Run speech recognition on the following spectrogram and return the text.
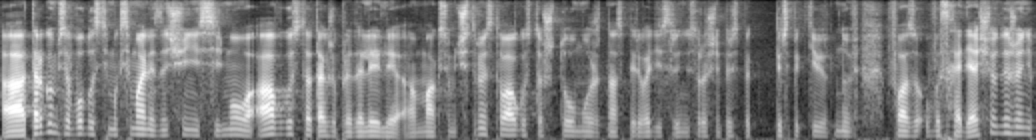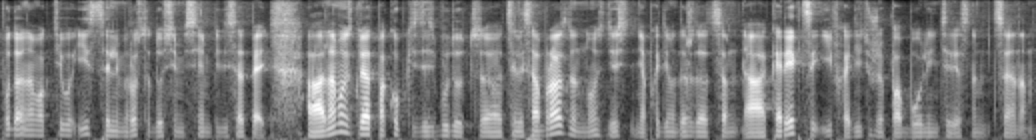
Торгуемся в области максимальных значений 7 августа, также преодолели максимум 14 августа, что может нас переводить в среднесрочной перспективе вновь фазу восходящего движения по данному активу и с целями роста до 77.55. На мой взгляд, покупки здесь будут целесообразны, но здесь необходимо дождаться коррекции и входить уже по более интересным ценам.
